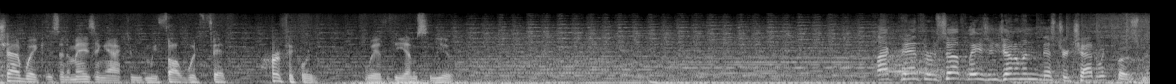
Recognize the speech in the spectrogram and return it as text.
Chadwick is an amazing actor and we thought would fit perfectly with the MCU. Black Panther himself, ladies and gentlemen, Mr. Chadwick Boseman.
